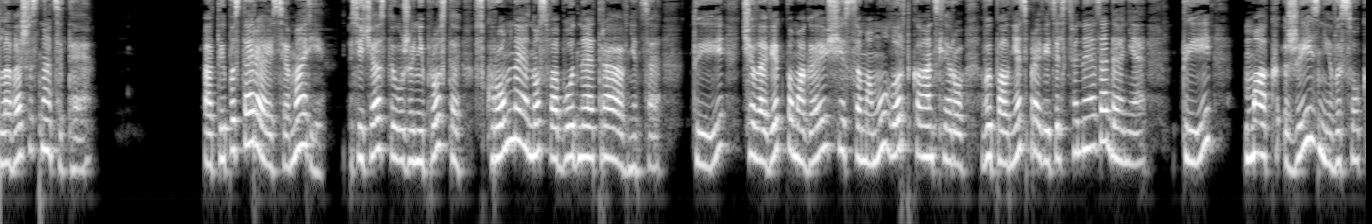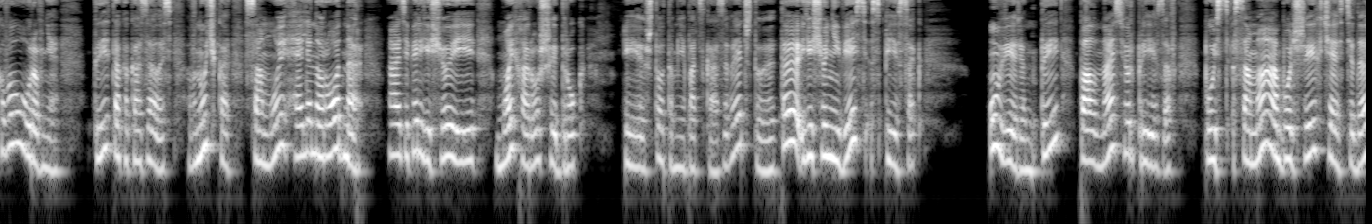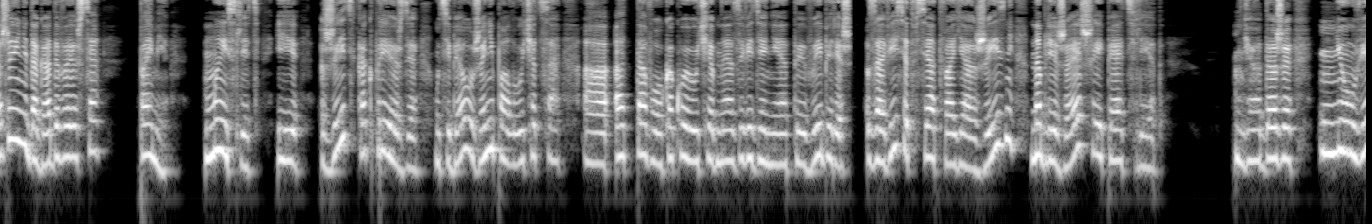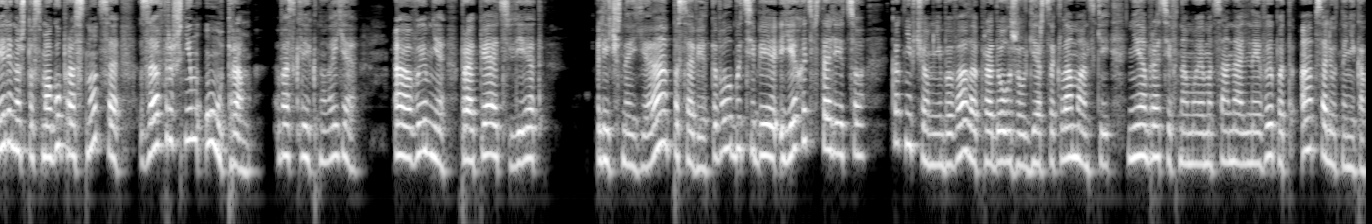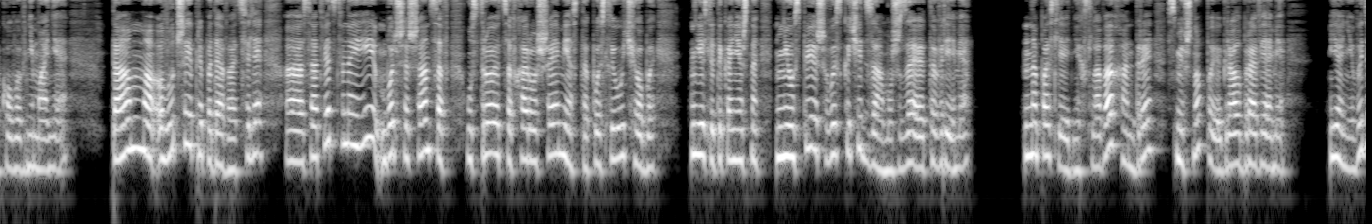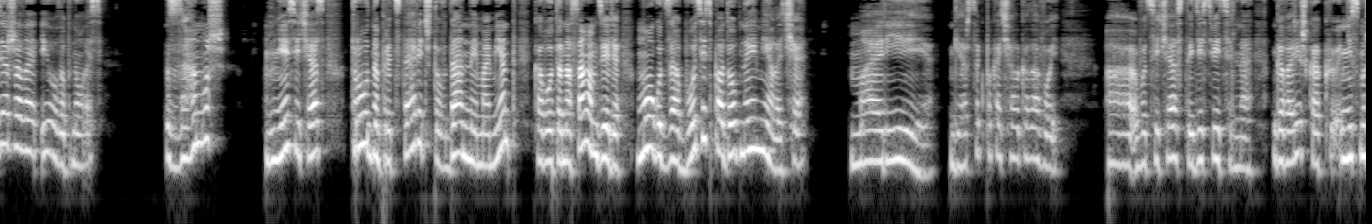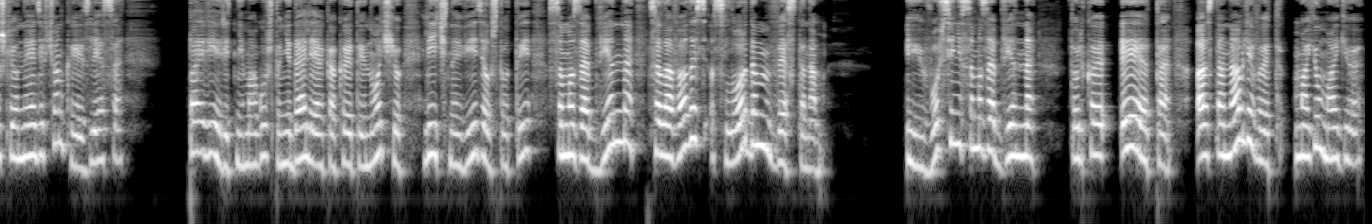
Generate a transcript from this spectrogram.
Глава шестнадцатая. «А ты постарайся, Мари. Сейчас ты уже не просто скромная, но свободная травница. Ты — человек, помогающий самому лорд-канцлеру выполнять правительственные задания. Ты — маг жизни высокого уровня. Ты, как оказалось, внучка самой Хелен Роднер, а теперь еще и мой хороший друг. И что-то мне подсказывает, что это еще не весь список». Уверен, ты полна сюрпризов. Пусть сама о большей их части даже и не догадываешься. Пойми, мыслить и жить, как прежде, у тебя уже не получится, а от того, какое учебное заведение ты выберешь, зависит вся твоя жизнь на ближайшие пять лет. «Я даже не уверена, что смогу проснуться завтрашним утром», — воскликнула я. «А вы мне про пять лет...» «Лично я посоветовал бы тебе ехать в столицу», как ни в чем не бывало, продолжил герцог Ломанский, не обратив на мой эмоциональный выпад абсолютно никакого внимания. «Там лучшие преподаватели, а, соответственно, и больше шансов устроиться в хорошее место после учебы, если ты, конечно, не успеешь выскочить замуж за это время». На последних словах Андре смешно поиграл бровями. Я не выдержала и улыбнулась. «Замуж?» Мне сейчас трудно представить, что в данный момент кого-то на самом деле могут заботить подобные мелочи. «Мария!» — герцог покачал головой. «А вот сейчас ты действительно говоришь, как несмышленная девчонка из леса. Поверить не могу, что не далее, как этой ночью, лично видел, что ты самозабвенно целовалась с лордом Вестоном». «И вовсе не самозабвенно», только это останавливает мою магию».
